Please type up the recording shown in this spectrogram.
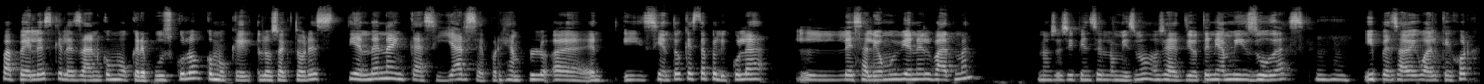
papeles que les dan como crepúsculo, como que los actores tienden a encasillarse, por ejemplo, eh, y siento que esta película le salió muy bien el Batman. No sé si piensen lo mismo. O sea, yo tenía mis dudas y pensaba igual que Jorge,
